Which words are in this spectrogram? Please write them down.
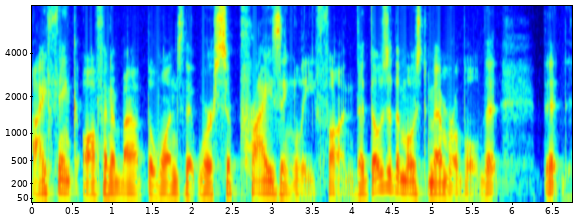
I think often about the ones that were surprisingly fun, that those are the most memorable, that that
